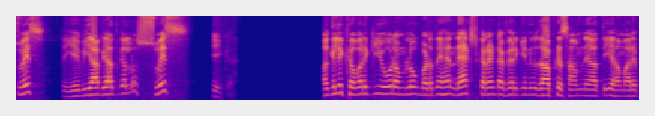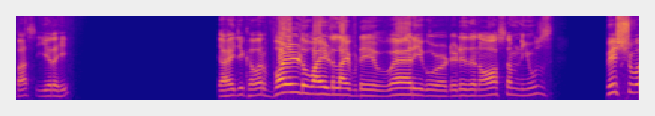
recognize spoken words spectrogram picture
स्विस? तो ये भी आप याद कर लो, स्विस। ठीक है। अगली खबर की ओर हम लोग बढ़ते हैं। नेक्स्ट करंट अफेयर की न्यूज़ आपके सामने आती है हमारे पास। ये रही। क्या है जी खबर? World wildlife day very good it is an awesome news विश्व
